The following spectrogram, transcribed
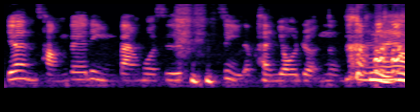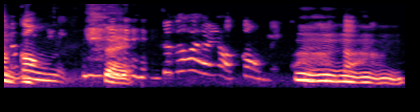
也很常被另一半或是自己的朋友惹怒，很有共鸣。对，就是会很有共鸣啊。嗯嗯嗯嗯嗯，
